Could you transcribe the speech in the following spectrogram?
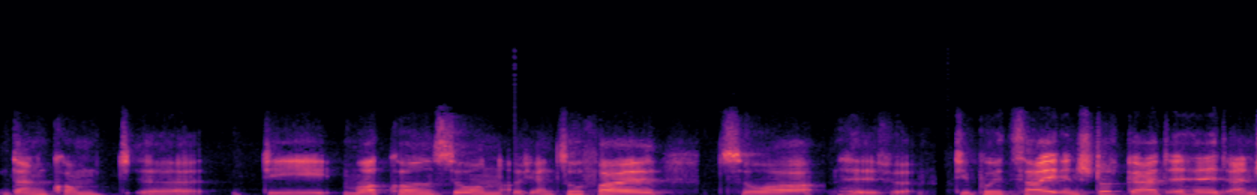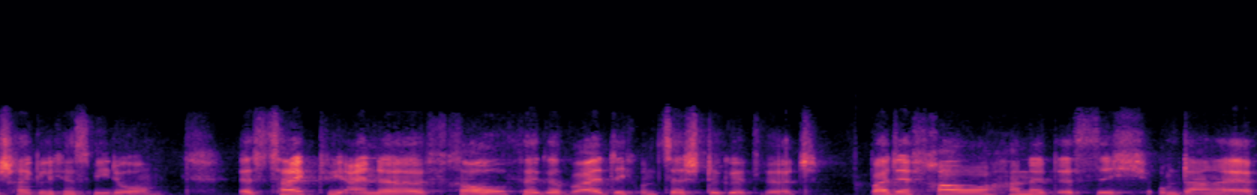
dann kommt äh, die Mordkommission durch einen Zufall zur Hilfe. Die Polizei in Stuttgart erhält ein schreckliches Video. Es zeigt, wie eine Frau vergewaltigt und zerstückelt wird. Bei der Frau handelt es sich um Dana F.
